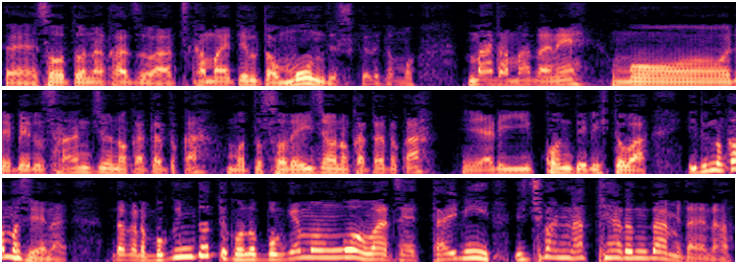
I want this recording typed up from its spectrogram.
えー相当な数は捕まえてると思うんですけれども、まだまだね、もう、レベル30の方とか、もっとそれ以上の方とか、やり込んでる人はいるのかもしれない。だから僕にとってこのポケモン GO は絶対に一番になってやるんだ、みたいな。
